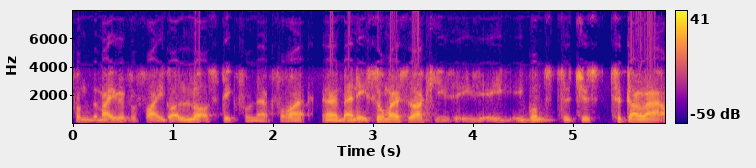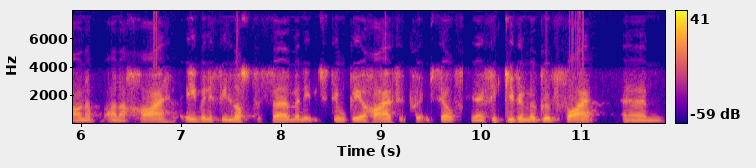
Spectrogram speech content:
from the Mayweather fight. He got a lot of stick from that fight, um, and it's almost like he's, he, he wants to just to go out on a on a high. Even if he lost to Thurman, it would still be a high if he put himself, you know, if he give him a good fight. Um,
